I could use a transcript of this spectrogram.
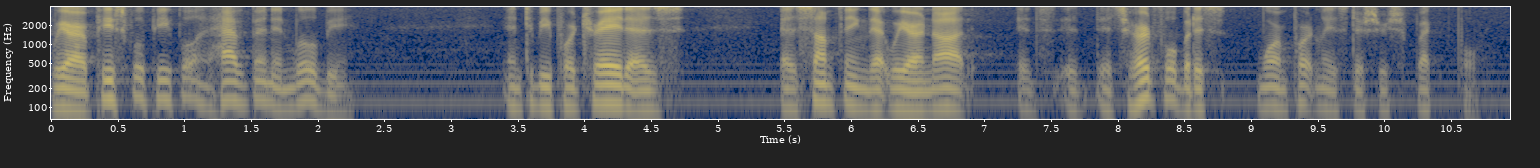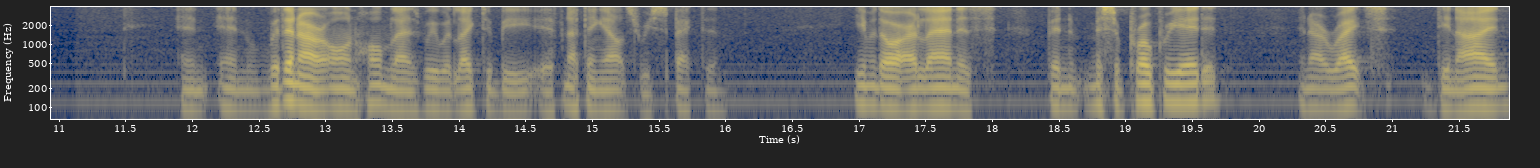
We are a peaceful people, have been and will be. And to be portrayed as, as something that we are not, it's, it, it's hurtful, but it's more importantly, it's disrespectful. And, and within our own homelands, we would like to be, if nothing else, respected. Even though our land has been misappropriated and our rights denied,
